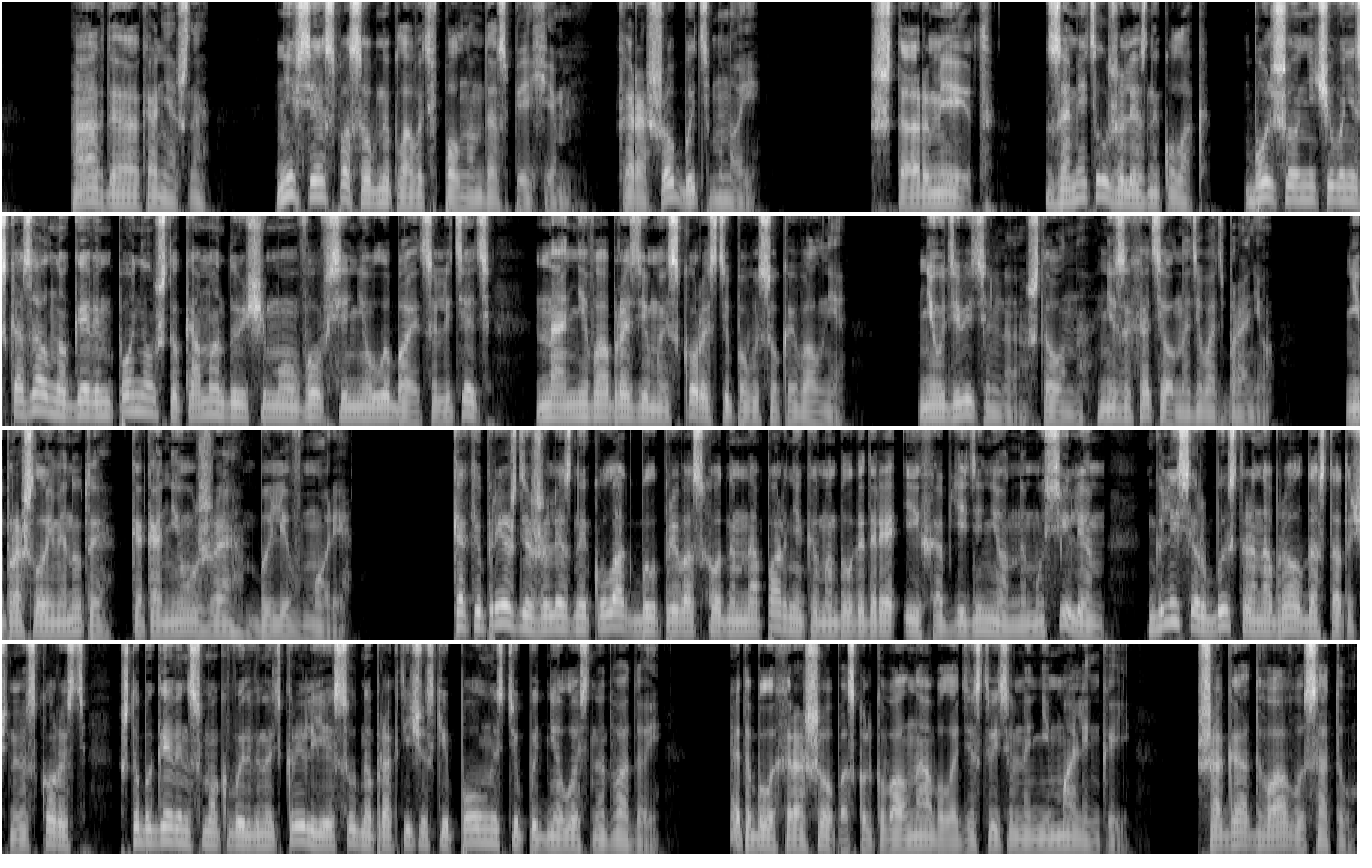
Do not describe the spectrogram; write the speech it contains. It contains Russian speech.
«Ах да, конечно. Не все способны плавать в полном доспехе. Хорошо быть мной». «Штормит», — заметил железный кулак. Больше он ничего не сказал, но Гевин понял, что командующему вовсе не улыбается лететь, на невообразимой скорости по высокой волне. Неудивительно, что он не захотел надевать броню. Не прошло и минуты, как они уже были в море. Как и прежде, Железный Кулак был превосходным напарником, и благодаря их объединенным усилиям Глиссер быстро набрал достаточную скорость, чтобы Гевин смог выдвинуть крылья, и судно практически полностью поднялось над водой. Это было хорошо, поскольку волна была действительно не маленькой. Шага два в высоту.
